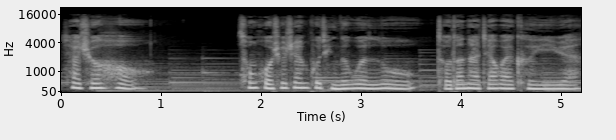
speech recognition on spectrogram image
下车后，从火车站不停的问路，走到那家外科医院，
